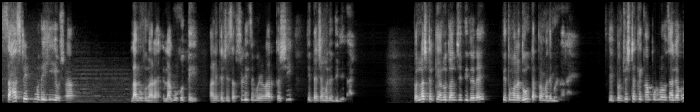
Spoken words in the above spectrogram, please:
सहा स्टेपमध्ये ही योजना लागू होणार आहे लागू होते आणि त्याची सबसिडीच मिळणार कशी हे त्याच्यामध्ये दिलेलं आहे. पन्नास टक्के अनुदान जे दिलेलं आहे ते तुम्हाला दोन टप्प्यामध्ये मिळणार आहे. एक पंचवीस टक्के काम पूर्ण झाल्यावर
